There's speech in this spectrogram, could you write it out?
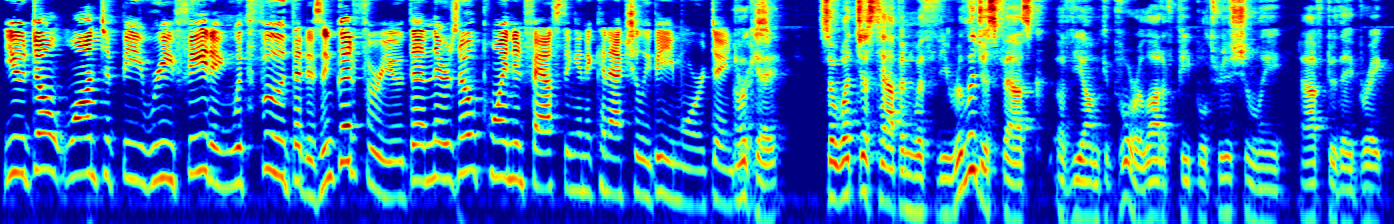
you don't want to be refeeding with food that isn't good for you. Then there's no point in fasting, and it can actually be more dangerous. Okay. So what just happened with the religious fast of Yom Kippur? A lot of people traditionally after they break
